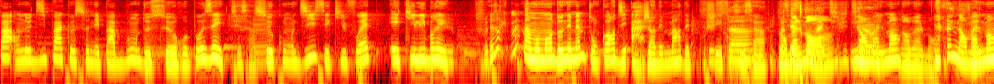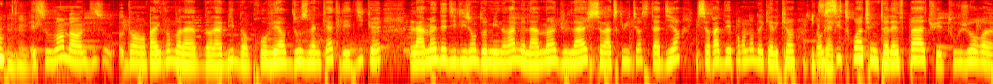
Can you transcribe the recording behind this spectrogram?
pas, on ne dit pas que ce n'est pas bon de se reposer. C'est ça. Ce qu'on dit, c'est qu'il faut être équilibré. C'est-à-dire que même à un moment donné, même ton corps dit Ah, j'en ai marre d'être couché. C'est ça. Ça. Normalement. en hein. activité, hein. Normalement. Normalement. Normalement. Et souvent, ben, on dit dans, par exemple, dans la, dans la Bible, dans Proverbe 12, 24, il est dit que la main des diligents dominera, mais la main du lâche sera tributaire, c'est-à-dire il sera dépendant de quelqu'un. Donc si toi, tu ne te lèves pas, tu es toujours euh,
